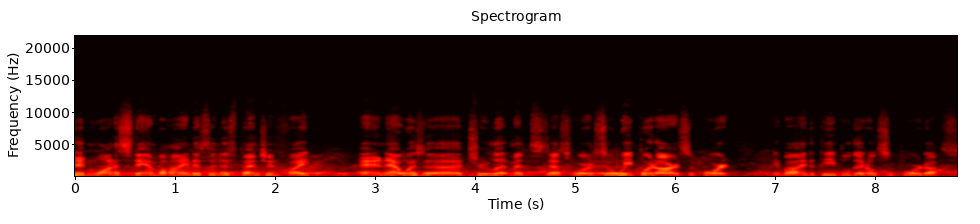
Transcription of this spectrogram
didn't want to stand behind us in this pension fight, and that was a true litmus test for us. So we put our support behind the people that will support us.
